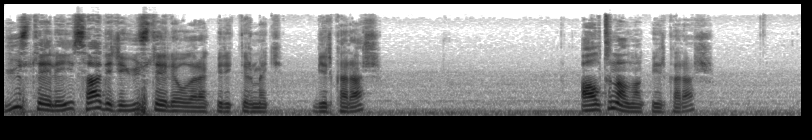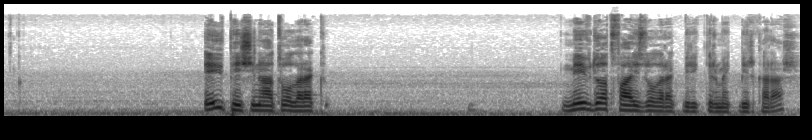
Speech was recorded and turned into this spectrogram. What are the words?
100 TL'yi sadece 100 TL olarak biriktirmek bir karar. Altın almak bir karar. Ev peşinatı olarak mevduat faizi olarak biriktirmek bir karar.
